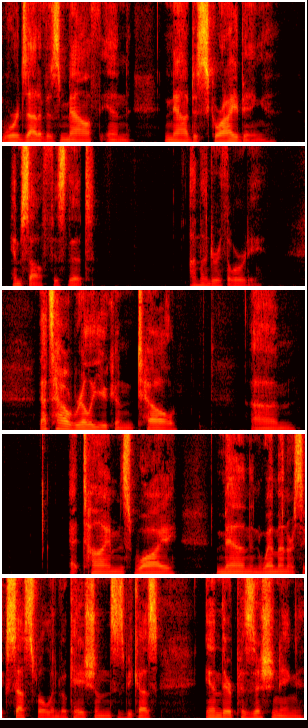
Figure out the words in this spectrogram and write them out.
words out of his mouth in now describing himself is that I'm under authority. That's how really you can tell um, at times why men and women are successful in vocations is because in their positioning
